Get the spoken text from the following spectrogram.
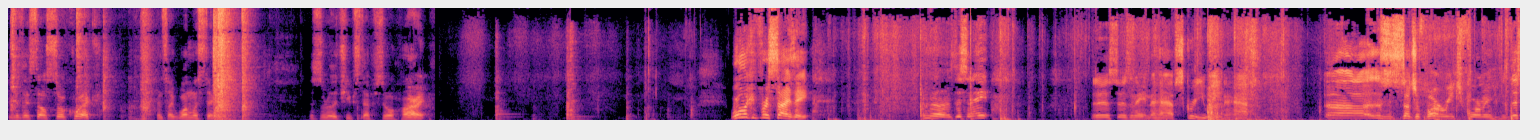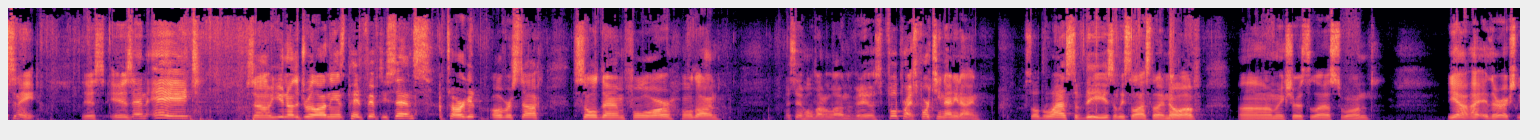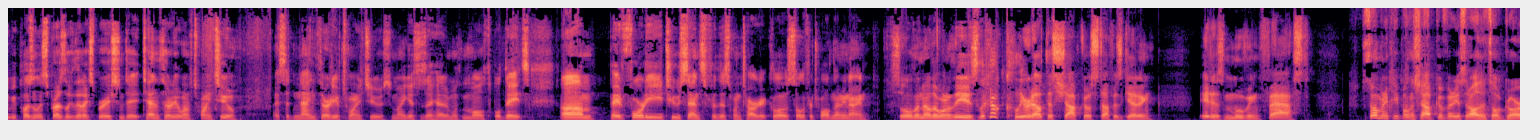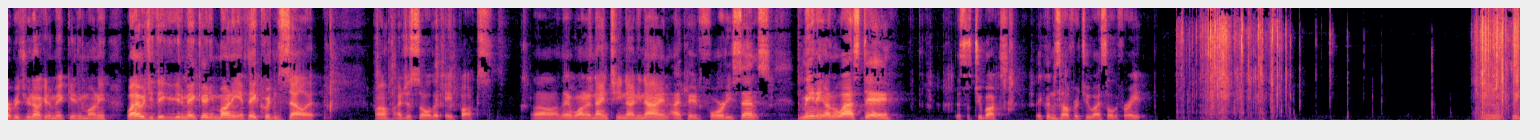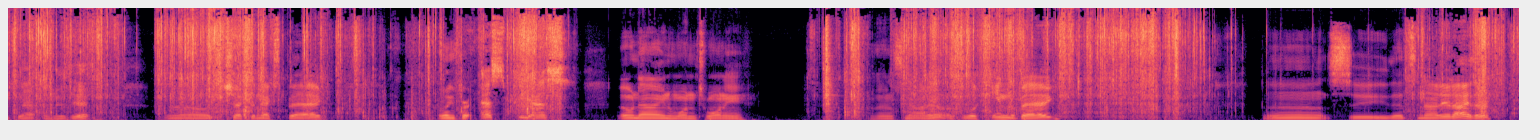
because they sell so quick. It's like one listing. This is a really cheap step stool. All right. We're looking for a size 8. Uh, is this an 8? This is an 8.5. Screw you, 8.5. Uh, this is such a far reach for me. Is this an 8? This is an 8. So, you know the drill on these. Paid 50 cents. Target, overstock. Sold them for, hold on. I say hold on a lot in the videos. Full price, $14.99. Sold the last of these, at least the last that I know of. Uh, make sure it's the last one. Yeah, I, they're actually be pleasantly surprised. Look at that expiration date, 1031 of 22. I said 930 of 22, so my guess is I had them with multiple dates. Um, paid 42 cents for this one, Target closed. Sold it for 12.99. Sold another one of these. Look how cleared out this Shopko stuff is getting. It is moving fast. So many people in the Shopko video said, oh, that's all garbage. You're not going to make any money. Why would you think you're going to make any money if they couldn't sell it? Well, I just sold it 8 bucks. Uh, they wanted 19.99. I paid 40 cents, meaning on the last day, this was two bucks. They couldn't sell for two. I sold it for eight. I don't think that one is it. Let's check the next bag. Looking for SPS 09120. That's not it. Let's look in the bag. Uh, let's see. That's not it either.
